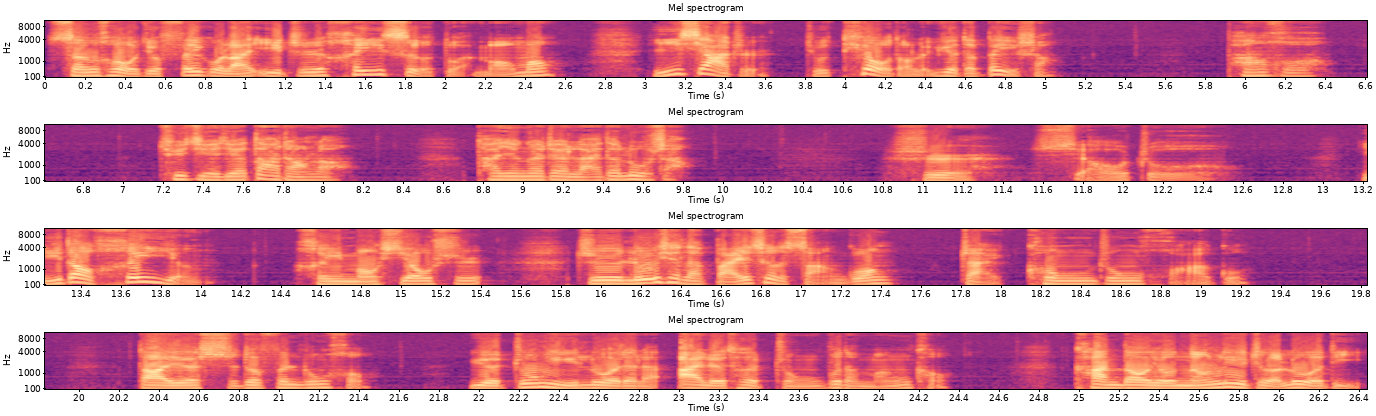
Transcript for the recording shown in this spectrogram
身后就飞过来一只黑色短毛猫，一下子就跳到了月的背上。胖虎，去解决大长老，他应该在来的路上。是，小主。一道黑影，黑猫消失，只留下了白色的闪光在空中划过。大约十多分钟后，月终于落在了艾略特总部的门口。看到有能力者落地，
